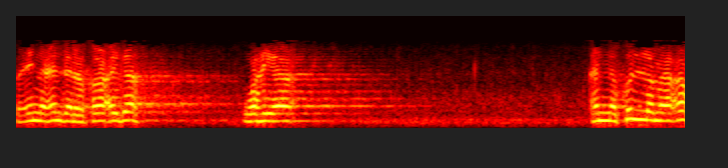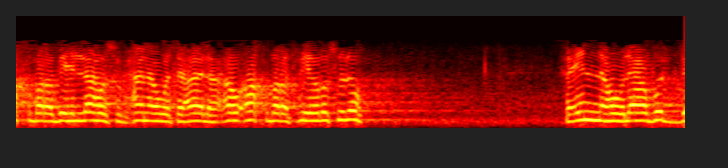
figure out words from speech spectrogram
فإن عندنا قاعدة وهي أن كل ما أخبر به الله سبحانه وتعالى أو أخبرت به رسله فإنه لا بد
